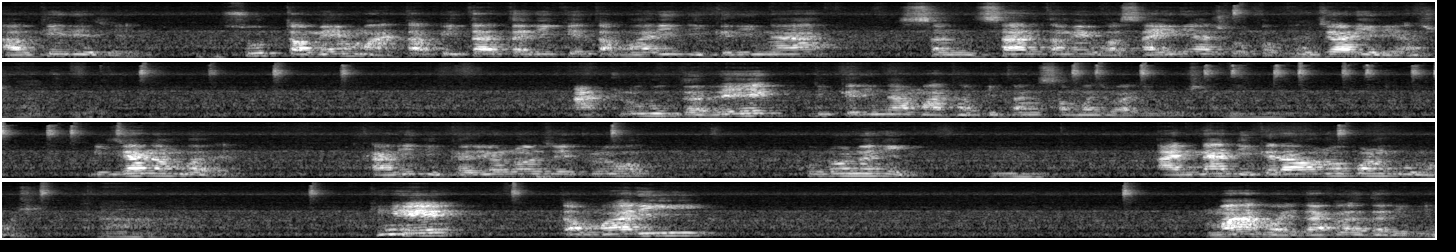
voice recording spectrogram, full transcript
આવતી રહેજે. શું તમે માતા પિતા તરીકે તમારી દીકરીના સંસાર તમે વસાઈ રહ્યા છો તો ઉજાડી રહ્યા છો? આટલું દરેક દીકરીના માતા પિતાને સમજવા જેવું છે. બીજા નંબરે ખાલી દીકરીઓનો જ એટલો ગુનો નહીં. આજના દીકરાઓનો પણ ગુનો છે. કે તમારી માં હોય દાખલા તરીકે.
